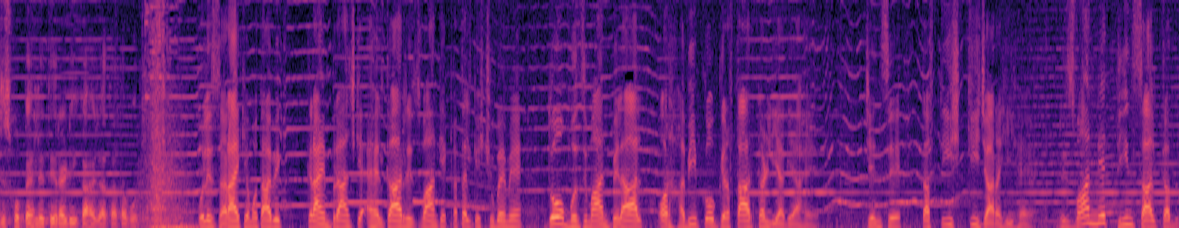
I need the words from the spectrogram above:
जिसको पहले तेरह डी कहा जाता था वो था। पुलिस जराये के मुताबिक क्राइम ब्रांच के अहलकार रिजवान के कत्ल के शुबे में दो मुलजमान बिलाल और हबीब को गिरफ़्तार कर लिया गया है, जिनसे तफ्तीश की जा रही है। रिजवान ने तीन साल कबल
